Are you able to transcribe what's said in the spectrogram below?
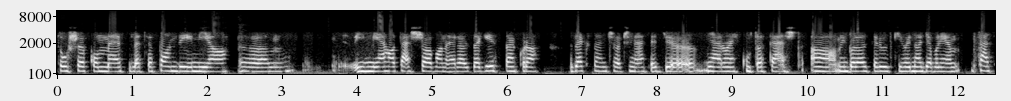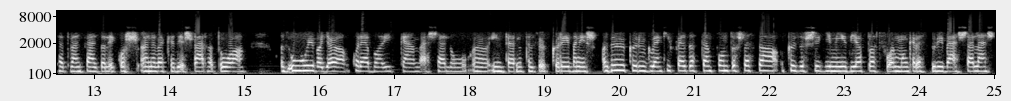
social commerce, illetve pandémia um, így milyen hatással van erre az egészre, akkor a, az Accenture csinált egy uh, nyáron egy kutatást, amiből az derült ki, hogy nagyjából ilyen 170%-os növekedés várható a, az új, vagy a korábban ritkán vásárló uh, internetezők körében, és az ő körükben kifejezetten fontos lesz a közösségi média platformon keresztüli vásárlás,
